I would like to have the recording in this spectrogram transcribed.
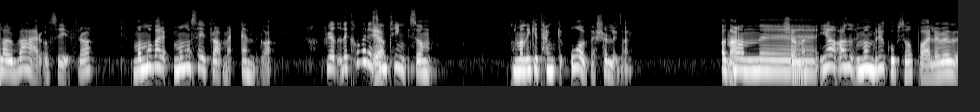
lar være å si ifra Man må, være, man må si ifra med en gang. Fordi det kan være Ja. sånne ting som man ikke tenker over sjøl engang. At Nei, man eh, skjønner. Ja, altså, man bruker opp såpa, eller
